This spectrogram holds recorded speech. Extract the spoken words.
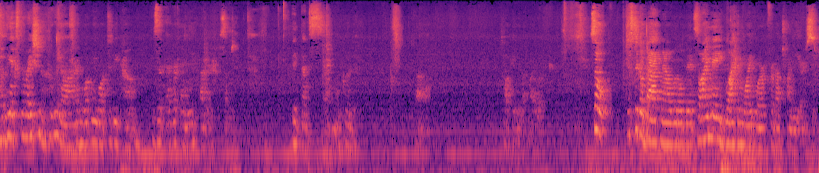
So the exploration of who we are and what we want to become. Is there ever any other subject? I think that's um, a good uh, talking about my work. So just to go back now a little bit, so I made black and white work for about 20 years.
